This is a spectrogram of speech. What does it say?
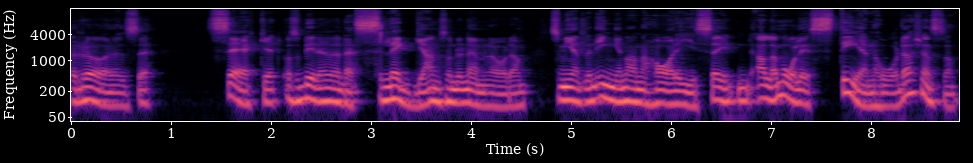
rörelse. Säkert. Och så blir det den där släggan som du nämner Adam. Som egentligen ingen annan har i sig. Alla mål är stenhårda känns det som.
